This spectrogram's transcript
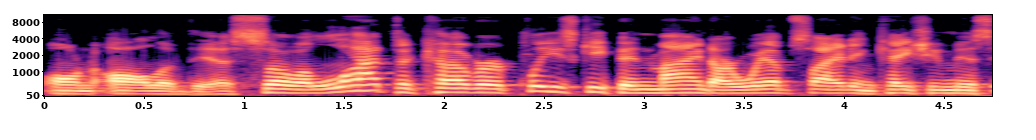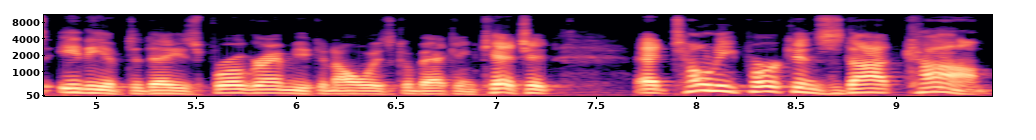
on all of this. So, a lot to cover. Please keep in mind our website in case you miss any of today's program. You can always go back and catch it at tonyperkins.com.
